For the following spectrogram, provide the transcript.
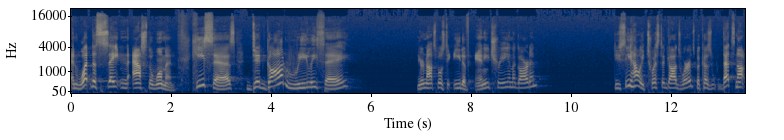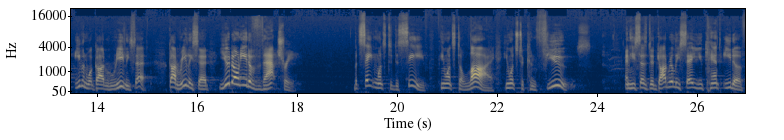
And what does Satan ask the woman? He says, Did God really say you're not supposed to eat of any tree in the garden? Do you see how he twisted God's words? Because that's not even what God really said. God really said, You don't eat of that tree. But Satan wants to deceive, he wants to lie, he wants to confuse and he says, Did God really say you can't eat of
